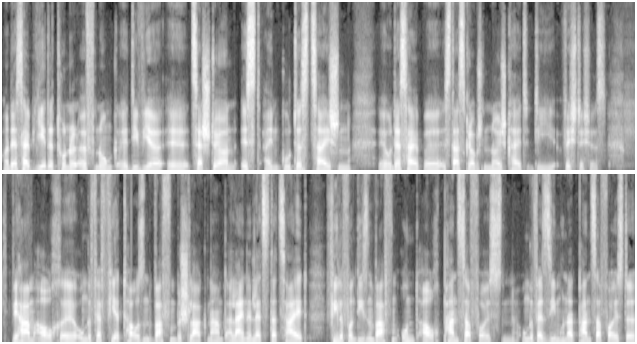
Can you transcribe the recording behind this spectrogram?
Und deshalb jede Tunnelöffnung, die wir zerstören, ist ein gutes Zeichen. und deshalb deshalb äh, ist das, glaube ich, eine Neuigkeit, die wichtig ist. Wir haben auch äh, ungefähr 4000 Waffen beschlagnahmt, allein in letzter Zeit. Viele von diesen Waffen und auch Panzerfäusten, ungefähr 700 Panzerfäuste,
